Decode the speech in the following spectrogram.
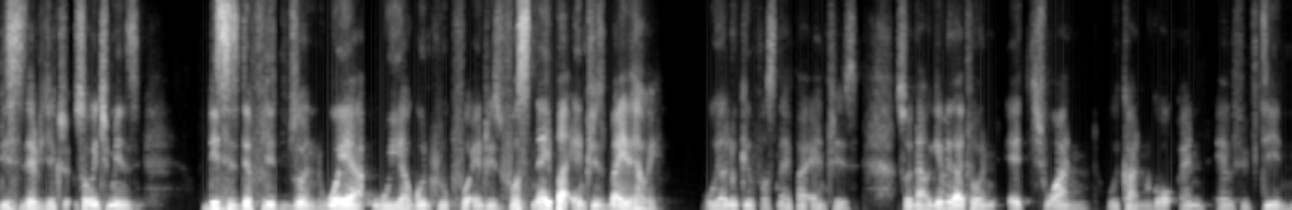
this is the rejection. So which means this is the flip zone where we are going to look for entries for sniper entries by the way. We are looking for sniper entries. So now given that on h1 we can go on m15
